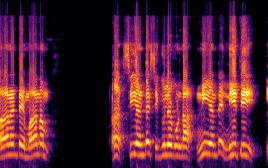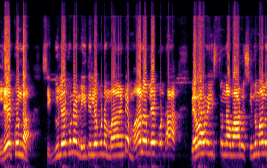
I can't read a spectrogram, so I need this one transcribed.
మానంటే మానం. సి అంటే సిగ్గు లేకుండా నీ అంటే నీతి. లేకుండా సిగ్గు లేకుండా నీతి లేకుండా మా అంటే మానం లేకుండా వ్యవహరిస్తున్న వారు సినిమాలు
